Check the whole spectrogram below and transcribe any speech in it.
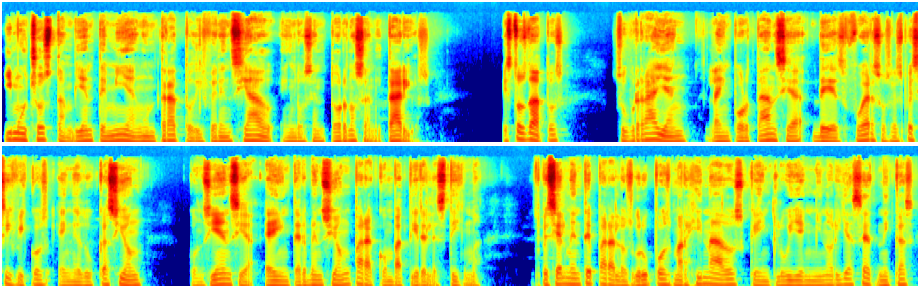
y muchos también temían un trato diferenciado en los entornos sanitarios. Estos datos subrayan la importancia de esfuerzos específicos en educación, conciencia e intervención para combatir el estigma, especialmente para los grupos marginados que incluyen minorías étnicas,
